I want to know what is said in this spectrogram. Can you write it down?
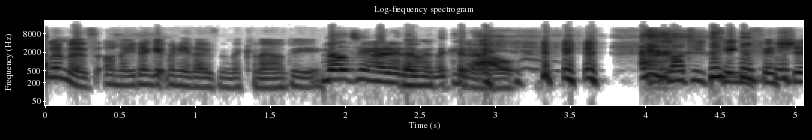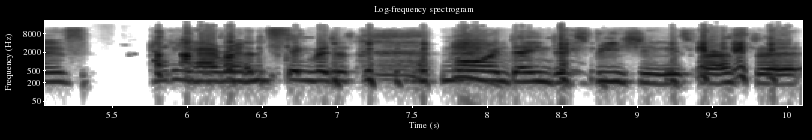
Swimmers. Oh no, you don't get many of those in the canal, do you? Not too many of them in the canal. Bloody kingfishers. Bloody herons. Kingfishers, more endangered species for us to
